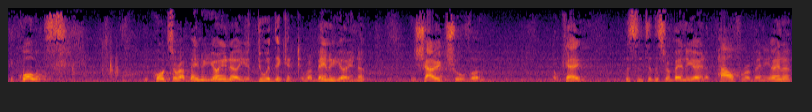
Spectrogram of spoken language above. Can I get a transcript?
He quotes, he quotes a Rabbeinu Yoina, you do a dik Rabbeinu Yoina, in Shari Tshuva, okay? Listen to this Rabbeinu Yoina, powerful Rabbeinu Yoina,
